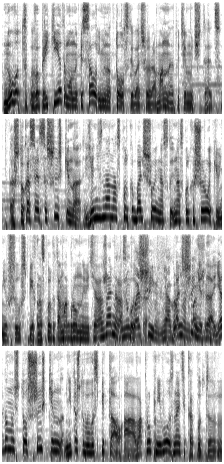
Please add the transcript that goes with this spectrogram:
Ну вот, вопреки этому, он написал именно толстый большой роман на эту тему читается. А Что касается Шишкина, я не знаю, насколько большой, нас- насколько широкий у него успех, насколько там огромными тиражами расходится. Ну, большими, не огромными, Большими, большими. да. Я думаю, что Шишкин не то чтобы воспитал, а вокруг него, знаете, как вот э,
